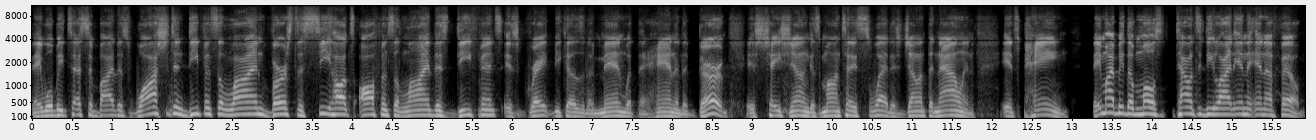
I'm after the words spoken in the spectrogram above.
They will be tested by this Washington defensive line versus the Seahawks offensive line. This defense is great because of the men with their hand in the dirt. It's Chase Young, it's Montez Sweat, it's Jonathan Allen, it's Payne. They might be the most talented D line in the NFL.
